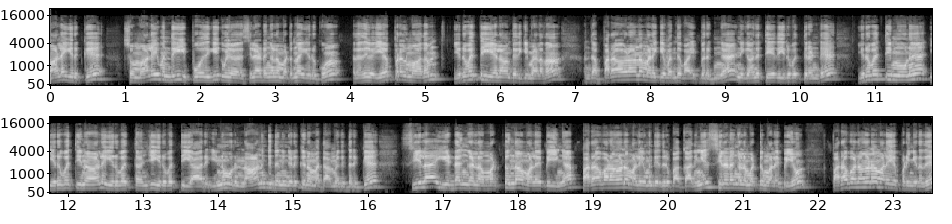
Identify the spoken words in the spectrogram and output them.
மழை இருக்குது ஸோ மழை வந்து இப்போதைக்கு கொஞ்சம் சில இடங்களில் மட்டும்தான் இருக்கும். அதாவது ஏப்ரல் மாதம் இருபத்தி ஏழாம் தேதிக்கு மேலே தான் அந்த பரவலான மழைக்கு வந்து வாய்ப்பு இருக்குங்க. இன்றைக்கி வந்து தேதி இருபத்தி ரெண்டு இருபத்தி மூணு இருபத்தி நாலு இருபத்தஞ்சு இருபத்தி ஆறு இன்னும் ஒரு நான்கு தினங்களுக்கு நம்ம தமிழகத்திற்கு சில இடங்களில் மட்டும்தான் மழை பெய்யுங்க. பரவலான மழை வந்து எதிர்பார்க்காதீங்க. சில இடங்களில் மட்டும் மழை பெய்யும். பரவலான மழை அப்படிங்கிறது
